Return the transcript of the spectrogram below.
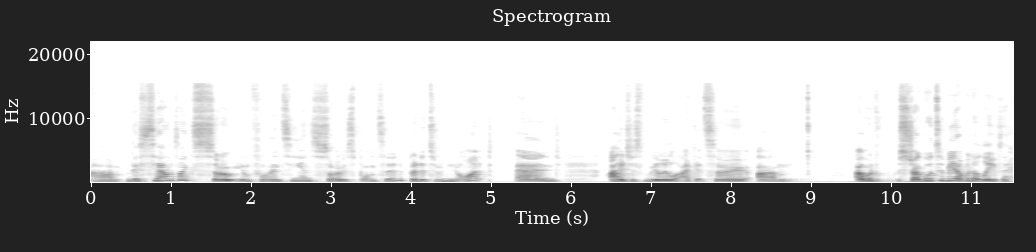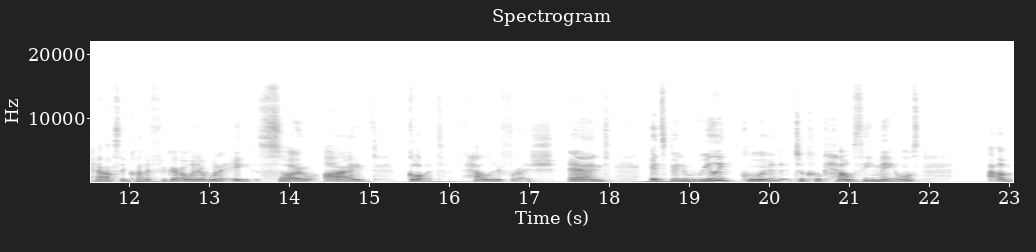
um, this sounds like so influency and so sponsored but it's not. And I just really like it. So um, I would struggle to be able to leave the house and kind of figure out what I want to eat. So I got HelloFresh. And it's been really good to cook healthy meals um,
